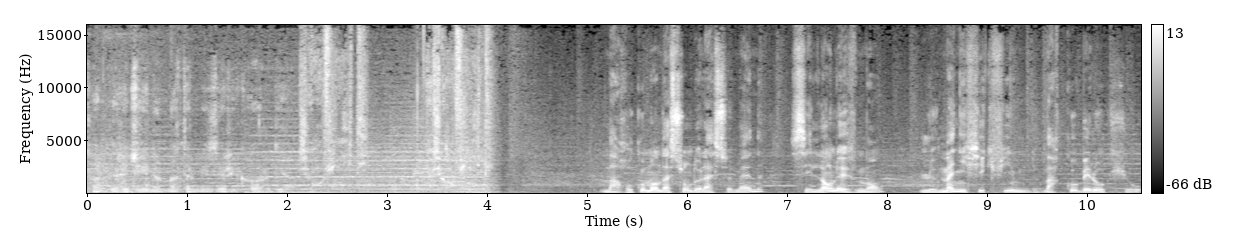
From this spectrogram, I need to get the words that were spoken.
Salve Regina, Mater Misericordia. Siamo finiti. Siamo finiti. Ma recommandation de la semaine, c'est L'Enlèvement, le magnifique film de Marco Bellocchio,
